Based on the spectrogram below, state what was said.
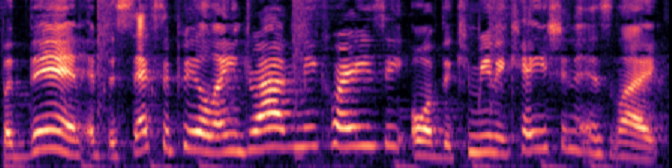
But then if the sex appeal ain't driving me crazy, or if the communication is like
